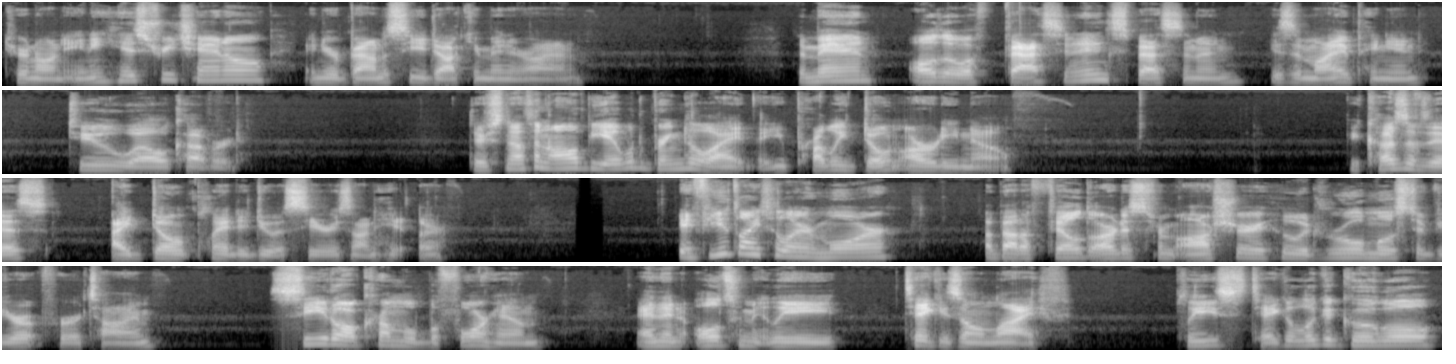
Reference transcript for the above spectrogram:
Turn on any history channel and you're bound to see a documentary on him. The man, although a fascinating specimen, is, in my opinion, too well covered. There's nothing I'll be able to bring to light that you probably don't already know. Because of this, I don't plan to do a series on Hitler. If you'd like to learn more, about a failed artist from Austria who would rule most of Europe for a time, see it all crumble before him, and then ultimately take his own life. Please take a look at Google,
